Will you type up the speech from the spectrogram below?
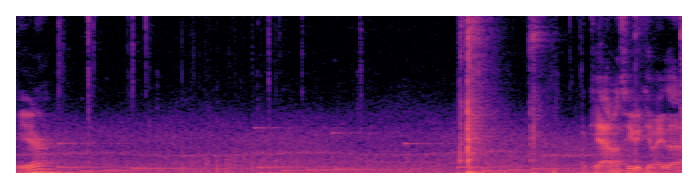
here. Okay, I don't think we can make that.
